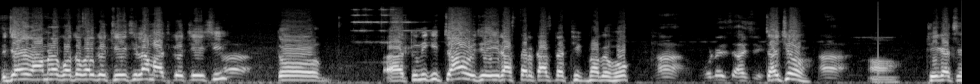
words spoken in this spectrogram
তো যাই হোক আমরা গতকালকে চেয়েছিলাম আজকেও চেয়েছি। তো তুমি কি চাও যে এই রাস্তার কাজটা ঠিকভাবে হোক? হ্যাঁ চাইছি। চাইছো? হ্যাঁ। ঠিক আছে।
